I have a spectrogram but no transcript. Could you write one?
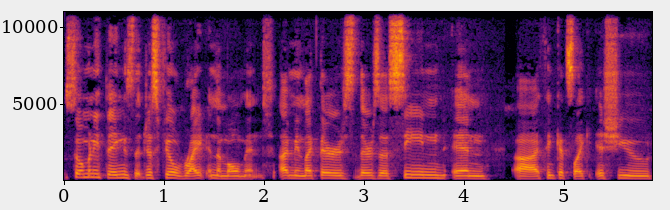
so many things that just feel right in the moment. I mean, like there's there's a scene in uh, I think it's like issue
